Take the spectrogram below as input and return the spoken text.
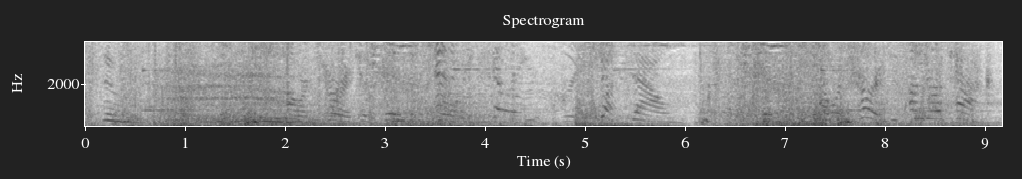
Soon. Our turret has been destroyed. Shut down. Our turret is under attack.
